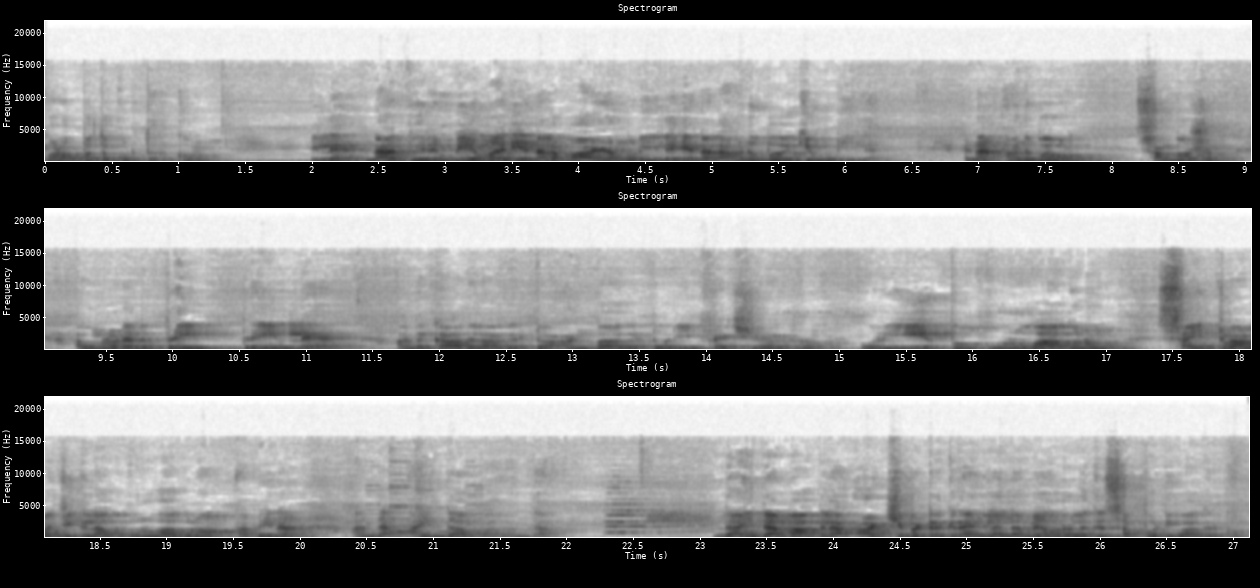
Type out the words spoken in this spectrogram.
குழப்பத்தை கொடுத்துருக்கும். இல்லை நான் விரும்பிய மாதிரி என்னால் வாழ முடியல என்னால் அனுபவிக்க முடியல. ஏன்னா அனுபவம் சந்தோஷம். அவங்களோட அந்த பிரெயின் பிரெயினில் அந்த காதலாகட்டும் அன்பாகட்டும் ஒரு இன்ஃபெக்ஷன் ஆகட்டும் ஒரு ஈர்ப்பு உருவாகணும். சைக்கலாலஜிக்கலாக உருவாகணும் அப்படின்னா அந்த ஐந்தாம் பாவம் தான். இந்த ஐந்தாம் பாவத்தில் ஆட்சி பெற்ற கிரகங்கள் எல்லாமே ஓரளவுக்கு சப்போர்ட்டிவாக இருக்கும்.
